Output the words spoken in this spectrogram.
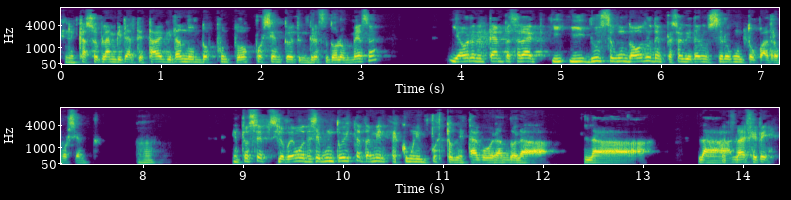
en el caso de Plan Vital, te estaba quitando un 2.2% de tu ingreso todos los meses, y ahora te está empezando a, y, de un segundo a otro te empezó a quitar un 0.4%. Entonces, si lo vemos desde ese punto de vista, también es como un impuesto que está cobrando la, la, la, AFP.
